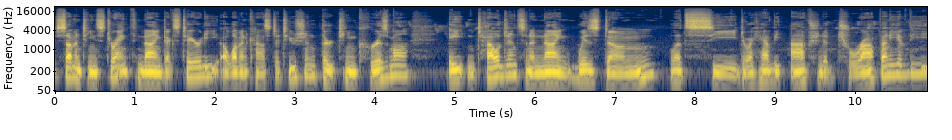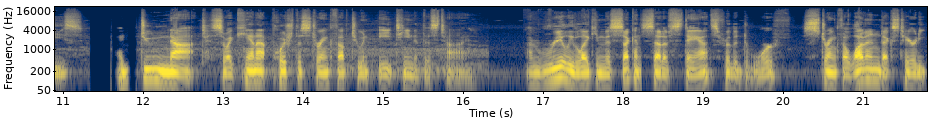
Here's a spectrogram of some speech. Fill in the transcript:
17 strength, 9 dexterity, 11 constitution, 13 charisma, 8 intelligence, and a 9 wisdom. Let's see, do I have the option to drop any of these? I do not, so I cannot push the strength up to an 18 at this time. I'm really liking this second set of stats for the dwarf. Strength 11, Dexterity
